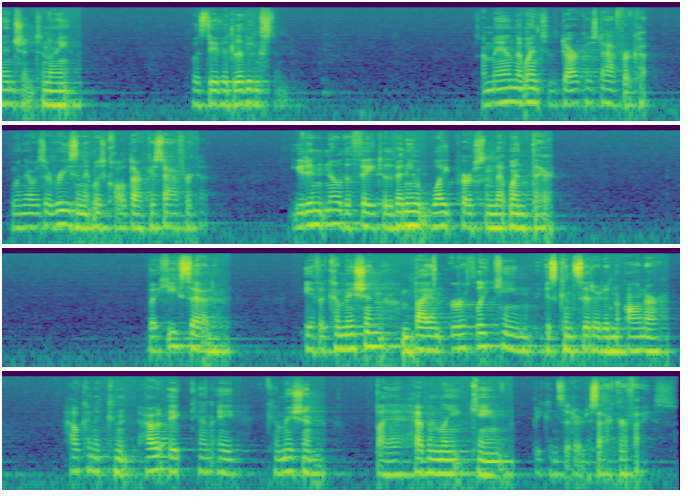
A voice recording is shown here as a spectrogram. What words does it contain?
mention tonight was David Livingstone, a man that went to the darkest Africa when there was a reason it was called darkest Africa. You didn't know the fate of any white person that went there. But he said, if a commission by an earthly king is considered an honor, how can a, how can a commission by a heavenly king be considered a sacrifice?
